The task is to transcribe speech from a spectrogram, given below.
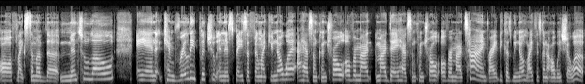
off like some of the mental load and can really put you in this space of feeling like you know what I have some control over my my day, have some control over my time, right? Because we know life is going to always show up,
